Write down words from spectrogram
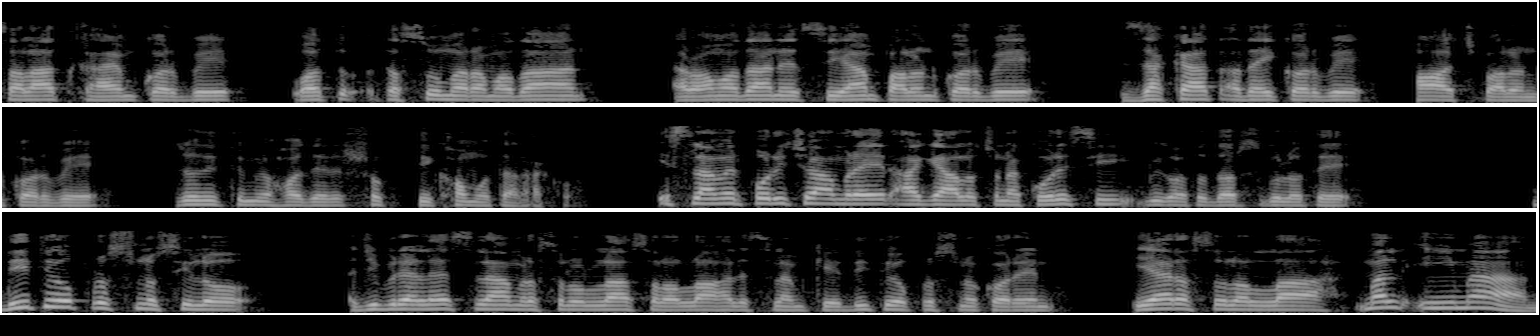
সালাত কায়েম করবে। ও তসুমা রমাদান, রমাদানের সিয়াম পালন করবে। জাকাত আদায় করবে, হজ পালন করবে। যদি তুমি হজের শক্তি ক্ষমতা রাখো। ইসলামের পরিচয় আমরা এর আগে আলোচনা করেছি বিগত দর্শগুলোতে। দ্বিতীয় প্রশ্ন ছিল জিবির ইসলাম রসল্লাহ সাল্লাহ আলাইস্লামকে দ্বিতীয় প্রশ্ন করেন ইয়া রসুল্লাহ মাল ইমান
